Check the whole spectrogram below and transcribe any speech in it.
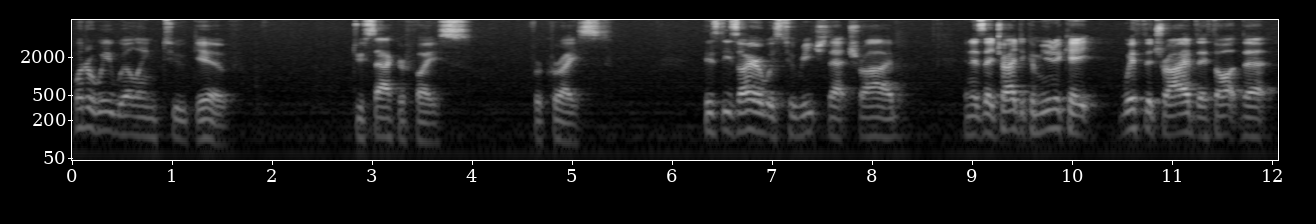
What are we willing to give, to sacrifice for Christ? His desire was to reach that tribe. And as they tried to communicate with the tribe, they thought that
